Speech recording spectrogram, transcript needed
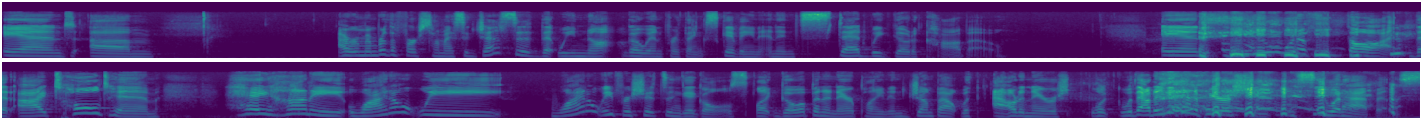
And um, I remember the first time I suggested that we not go in for Thanksgiving and instead we go to Cabo. And you would have thought that I told him, "Hey, honey, why don't we?" Why don't we, for shits and giggles, like go up in an airplane and jump out without an air, like without any kind of parachute and see what happens?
